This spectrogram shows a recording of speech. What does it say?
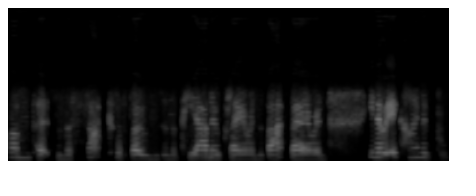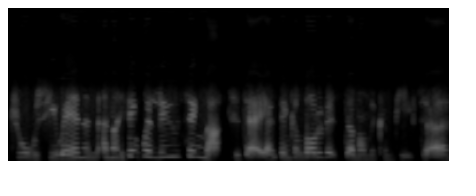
trumpets and the saxophones and the piano player in the back there and you know it kind of draws you in and, and I think we're losing that today I think a lot of it's done on the computer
